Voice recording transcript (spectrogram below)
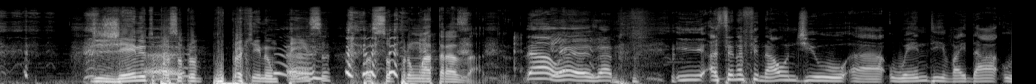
De gênio, tu passou pra, pra quem não pensa, passou pra um atrasado. Não, é, exato. E a cena final onde o, uh, o Andy vai dar o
